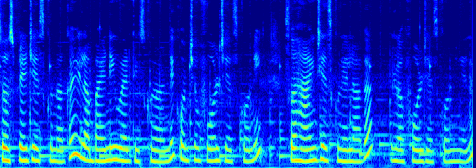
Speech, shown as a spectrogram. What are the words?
సో స్ప్రే చేసుకున్నాక ఇలా బైండింగ్ వైర్ తీసుకున్నానండి. కొంచెం ఫోల్డ్ చేసుకొని సో హ్యాంగ్ చేసుకునేలాగా ఇలా ఫోల్డ్ చేసుకొని నేను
